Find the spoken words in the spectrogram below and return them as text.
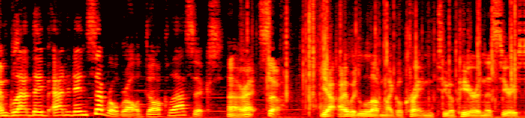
I'm glad they've added in several Roald Dahl classics. All right, so yeah, I would love Michael Crichton to appear in this series.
